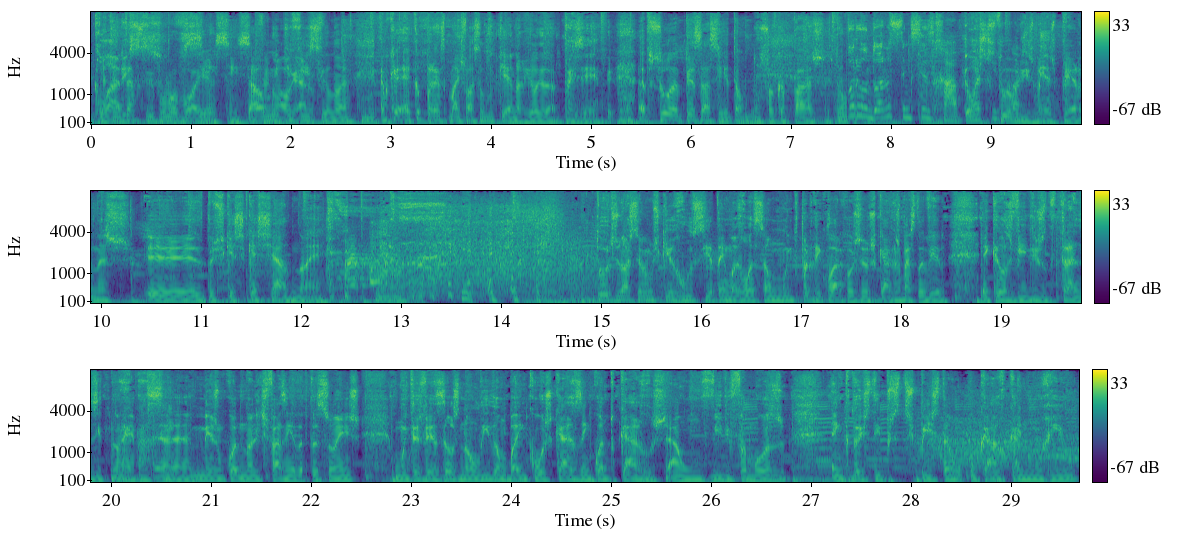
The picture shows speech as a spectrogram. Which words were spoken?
claro, a tentar isso- subir para uma boia. sim, sim, sim, Estava muito difícil, não é? É porque aquilo parece mais fácil do que é, na realidade. Pois é. A pessoa pensa assim, então, não sou capaz. Então, Para um donuts tem que ser de rabo. Eu acho que se tu Tipo, abris bem as pernas, eh, depois ficas esquachado, não é? Todos nós sabemos que a Rússia tem uma relação muito particular com os seus carros, basta ver aqueles vídeos de trânsito, não é? É, pá. Ah, mesmo quando não lhes fazem adaptações, muitas vezes eles não lidam bem com os carros enquanto carros. Há um vídeo famoso em que dois tipos se despistam, o carro cai num rio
